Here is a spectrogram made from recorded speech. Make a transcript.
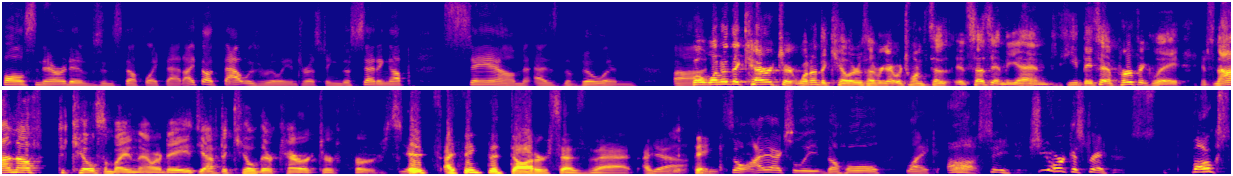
false narratives and stuff like that. I thought that was really interesting. The setting up Sam as the villain. Uh, But one of the character, one of the killers, I forget which one says it says it in the end. He they say it perfectly. It's not enough to kill somebody nowadays. You have to kill their character first. Yeah. It's I think the daughter says that. I yeah and think. so i actually the whole like oh see she orchestrated folks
